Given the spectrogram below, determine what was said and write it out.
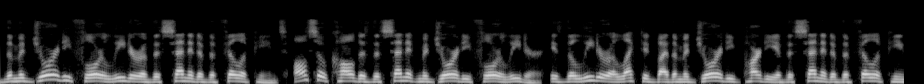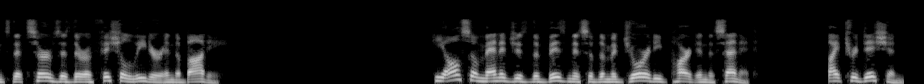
The Majority Floor Leader of the Senate of the Philippines also called as the Senate Majority Floor Leader, is the leader elected by the majority party of the Senate of the Philippines that serves as their official leader in the body. He also manages the business of the majority part in the Senate. By tradition,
